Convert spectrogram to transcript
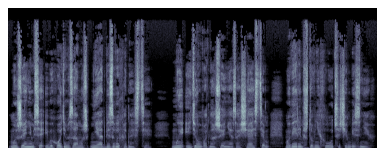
Мы женимся и выходим замуж не от безвыходности. Мы идем в отношения за счастьем, мы верим, что в них лучше, чем без них.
